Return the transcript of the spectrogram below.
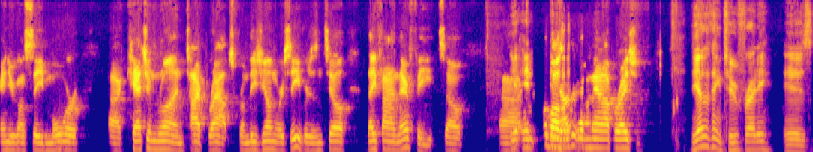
and you're going to see more uh, catch and run type routes from these young receivers until they find their feet. So uh, Yeah, and football's a another- seven man operation. The other thing too, Freddie, is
